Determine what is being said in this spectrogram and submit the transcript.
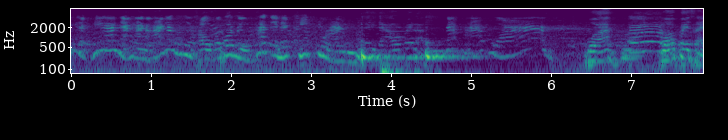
ผมมีแบบพี่งานอย่างงานหานั่งมือเขากับพ่อหนึ่งถ้าจะเฮ็ดคิดอยู่หันได้ดาวไหมล่ะนับหาผัว หัวเออ หัวไปใส่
